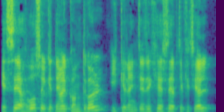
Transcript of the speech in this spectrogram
que seas vos el que tenga el control y que la inteligencia artificial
